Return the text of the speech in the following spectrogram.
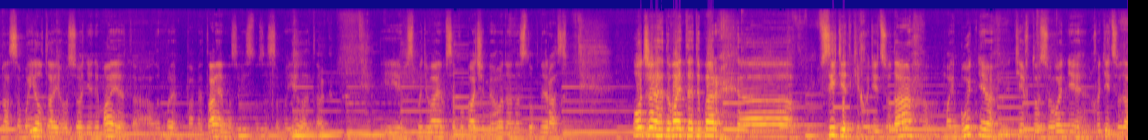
в нас Самуїл, та його сьогодні немає, та, але ми пам'ятаємо, звісно, за Самуїла. Так? І сподіваємося, побачимо його на наступний раз. Отже, давайте тепер е, всі дітки ходіть сюди, майбутнє. Ті, хто сьогодні ходіть сюди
